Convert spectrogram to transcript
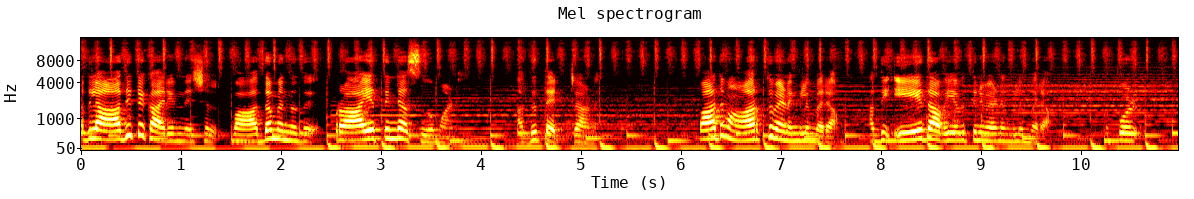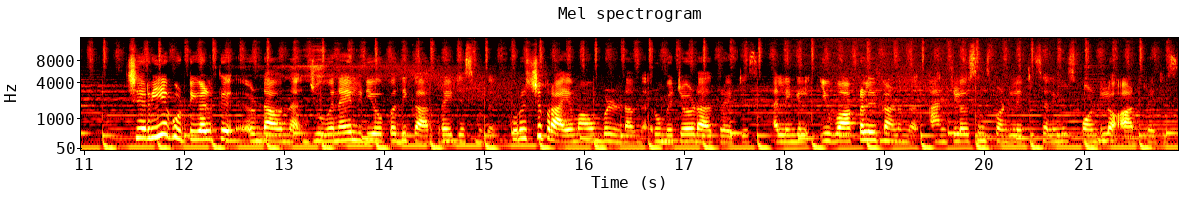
അതിൽ ആദ്യത്തെ കാര്യം എന്ന് വെച്ചാൽ വാദം എന്നത് പ്രായത്തിന്റെ അസുഖമാണ്. അത് തെറ്റാണ്. വാദം ആർക്ക് വേണമെങ്കിലും വരാം. അത് ഏത് അവയവത്തിന് വേണമെങ്കിലും വരാം. അപ്പോൾ ചെറിയ കുട്ടികൾക്ക് ഉണ്ടാവുന്ന ജുവനൈൽ ഇഡിയോപ്പതിക് ആർത്രൈറ്റിസ് മുതൽ കുറച്ച് പ്രായമാവുമ്പോൾ ഉണ്ടാകുന്ന റുമറ്റോയിഡ് ആർത്രൈറ്റിസ് അല്ലെങ്കിൽ യുവാക്കളിൽ കാണുന്ന ആൻക്ലോസിൻ സ്പോണ്ടിലൈറ്റിസ് അല്ലെങ്കിൽ സ്പോണ്ടിലോ ആർത്രൈറ്റിസ്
